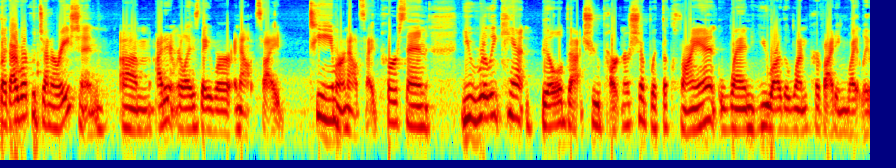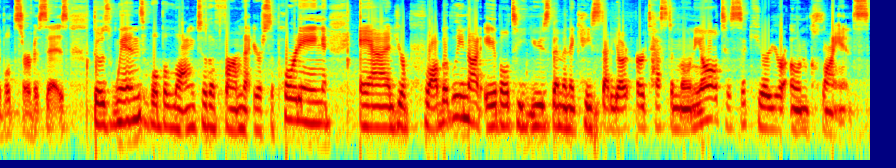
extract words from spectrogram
like i work with Jeneration um, i didn't realize they were an outside team or an outside person you really can't build that true partnership with the client when you are the one providing white labeled services. Those wins will belong to the firm that you're supporting and you're probably not able to use them in a case study or, or testimonial to secure your own clients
